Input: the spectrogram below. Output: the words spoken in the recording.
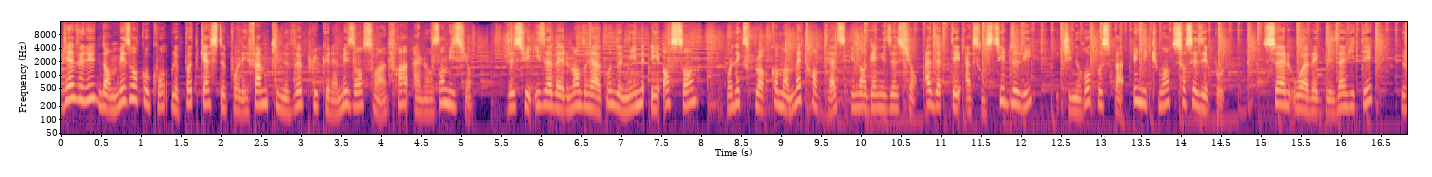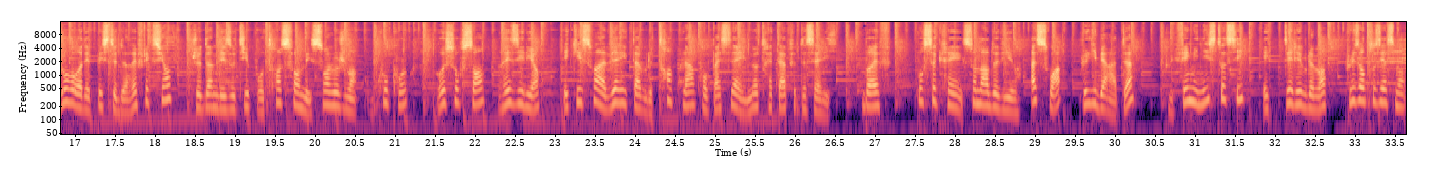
Bienvenue dans Maison Cocon, le podcast pour les femmes qui ne veulent plus que la maison soit un frein à leurs ambitions. Je suis Isabelle Mandrea Condomine et ensemble, on explore comment mettre en place une organisation adaptée à son style de vie et qui ne repose pas uniquement sur ses épaules. Seul ou avec des invités, j'ouvre des pistes de réflexion, je donne des outils pour transformer son logement en cocon, ressourçant, résilient et qui soit un véritable tremplin pour passer à une autre étape de sa vie. Bref, pour se créer son art de vivre à soi, plus libérateur, plus féministe aussi et terriblement plus enthousiasmant.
